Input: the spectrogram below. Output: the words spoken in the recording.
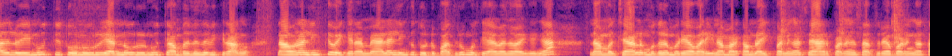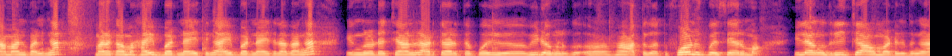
அதில் நூற்றி தொண்ணூறு இரநூறு நூற்றி ஐம்பதுலேருந்து விற்கிறாங்க நான் வேணால் லிங்க் வைக்கிறேன். மேலே லிங்க் தொட்டு பார்த்துட்டு உங்களுக்கு தேவையான வாங்கிக்கோங்க. நம்ம சேனலுக்கு முதல்ல முறையாக வரீங்கன்னா மறக்காமல் லைக் பண்ணுங்கள் ஷேர் பண்ணுங்கள் சப்ஸ்கிரைப் பண்ணுங்கள் கமெண்ட் பண்ணுங்கள் மறக்காமல் ஹை பட்டன் ஆயிடுத்துங்க ஹை பட்டன் ஆயிடுத்துனா தாங்க எங்களோட சேனல் அடுத்த அடுத்த போய் வீடியோ உங்களுக்கு அத்து ஃபோனுக்கு போய் சேருமா? இல்லை அவங்களுக்கு ரீச் ஆக மாட்டேங்குதுங்க.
